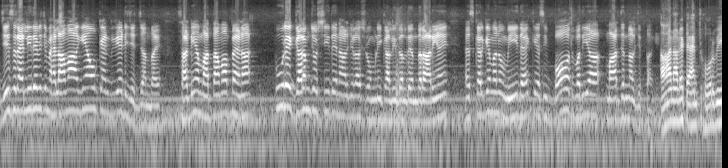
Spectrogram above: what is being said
ਜਿਸ ਰੈਲੀ ਦੇ ਵਿੱਚ ਮਹਿਲਾਵਾਂ ਆ ਗਈਆਂ ਉਹ ਕੈਂਡੀਡੇਟ ਜਿੱਤ ਜਾਂਦਾ ਹੈ ਸਾਡੀਆਂ ਮਾਤਾਵਾਂ ਭੈਣਾਂ ਪੂਰੇ ਗਰਮਜੋਸ਼ੀ ਦੇ ਨਾਲ ਜਿਹੜਾ ਸ਼੍ਰੋਮਣੀ ਅਕਾਲੀ ਦਲ ਦੇ ਅੰਦਰ ਆ ਰਹੀਆਂ ਹੈ ਇਸ ਕਰਕੇ ਮੈਨੂੰ ਉਮੀਦ ਹੈ ਕਿ ਅਸੀਂ ਬਹੁਤ ਵਧੀਆ ਮਾਰਜਨ ਨਾਲ ਜਿੱਤਾਂਗੇ। ਆਉਣ ਵਾਲੇ ਟਾਈਮ 'ਚ ਹੋਰ ਵੀ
